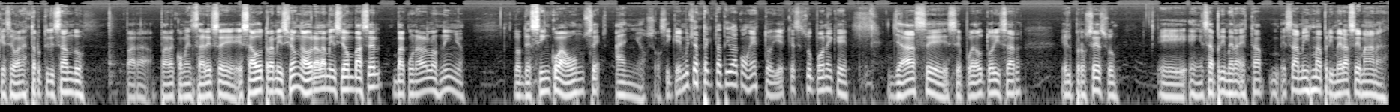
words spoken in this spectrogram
que se van a estar utilizando para, para comenzar ese, esa otra misión. Ahora la misión va a ser vacunar a los niños, los de 5 a 11 años. Así que hay mucha expectativa con esto y es que se supone que ya se, se puede autorizar el proceso eh, en esa primera esta, esa misma primera semana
